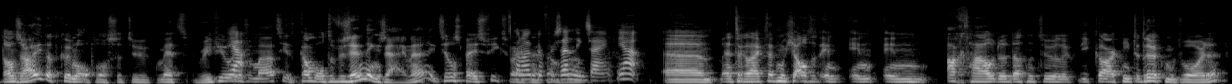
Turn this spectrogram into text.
dan zou je dat kunnen oplossen natuurlijk met review-informatie. Het kan bijvoorbeeld de verzending zijn, hè? iets heel specifieks. het kan ook de verzending zijn. Ja. Ehm, en tegelijkertijd moet je altijd in, in, in acht houden dat natuurlijk die card niet te druk moet worden.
